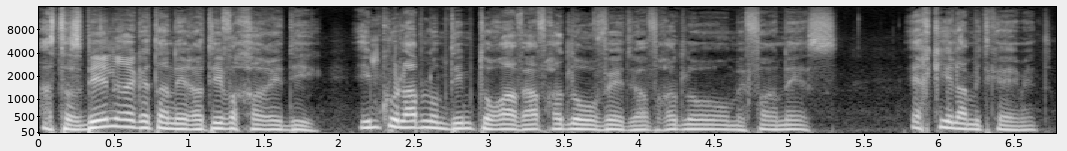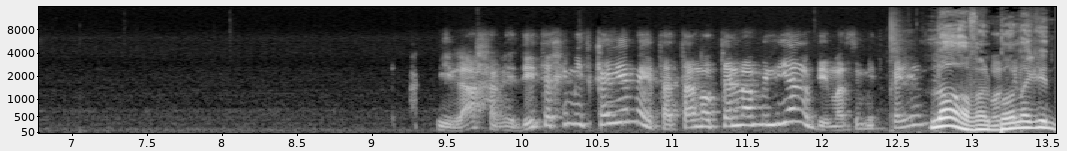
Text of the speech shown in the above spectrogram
אז תסביר לי רגע את הנרטיב החרדי. אם כולם לומדים תורה ואף אחד לא עובד ואף אחד לא מפרנס, איך קהילה מתקיימת? קהילה חרדית, איך היא מתקיימת? אתה נותן לה מיליארדים, אז היא מתקיימת. לא, אבל בוא נגיד,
